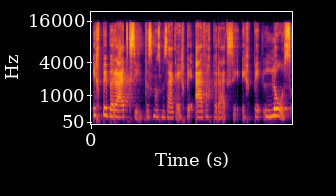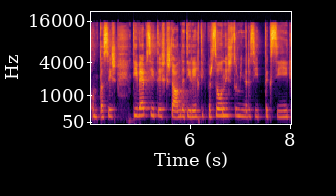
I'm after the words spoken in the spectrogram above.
ich bin bereit gewesen, das muss man sagen. Ich bin einfach bereit gewesen. Ich bin los und das ist, die Webseite ist gestanden, die richtige Person ist zu meiner Seite gewesen.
